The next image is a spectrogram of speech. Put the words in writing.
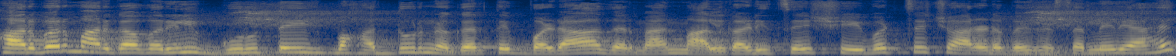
हार्बर मार्गावरील गुरुतेज बहादूर नगर ते वडाळा दरम्यान मालगाडीचे शेवटचे चार डबे घसरलेले आहेत.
